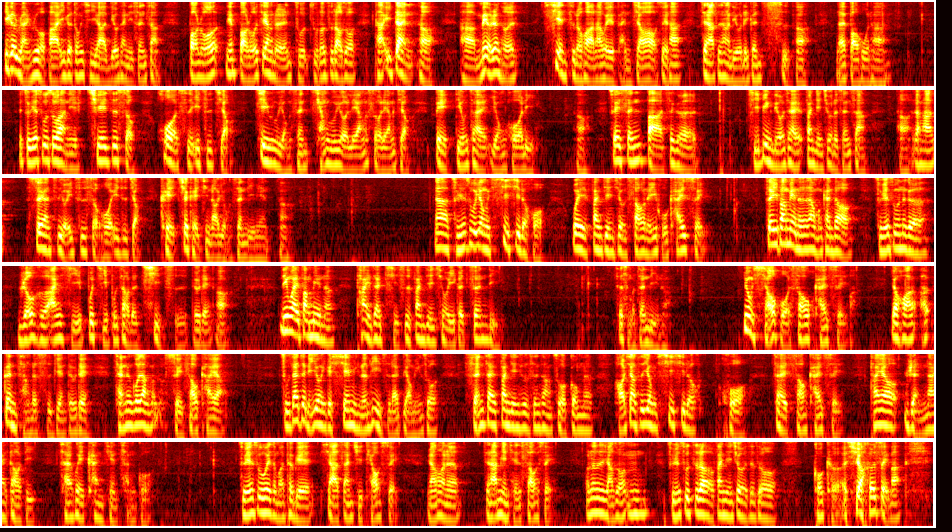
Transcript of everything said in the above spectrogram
一个软弱，把一个东西啊留在你身上。保罗连保罗这样的人，主主都知道说，他一旦啊啊没有任何限制的话，他会很骄傲，所以他在他身上留了一根刺啊，来保护他。主耶稣说啊，你缺一只手或是一只脚，进入永生，强如有两手两脚被丢在永火里。所以神把这个疾病留在范建秀的身上，啊，让他虽然只有一只手或一只脚，可以却可以进到永生里面啊。那主耶稣用细细的火为范建秀烧了一壶开水，这一方面呢，让我们看到主耶稣那个柔和安息、不急不躁的气质，对不对啊？另外一方面呢，他也在启示范建秀一个真理，这什么真理呢？用小火烧开水，要花更长的时间，对不对？才能够让水烧开啊！主在这里用一个鲜明的例子来表明说，神在范建秀身上做工呢，好像是用细细的火在烧开水，他要忍耐到底，才会看见成果。主耶稣为什么特别下山去挑水，然后呢，在他面前烧水？我那时候想说，嗯，主耶稣知道范建秀这时候。口渴需要喝水吗？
